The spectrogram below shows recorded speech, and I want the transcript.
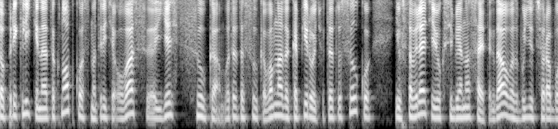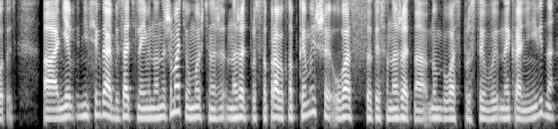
то при клике на эту кнопку, смотрите, у вас есть ссылка, вот эта ссылка. Вам надо копировать вот эту ссылку и вставлять ее к себе на сайт, тогда у вас будет все работать. А не, не всегда обязательно именно нажимать, вы можете наж нажать просто правой кнопкой мыши, у вас, соответственно, нажать на, ну, у вас просто вы, на экране не видно,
